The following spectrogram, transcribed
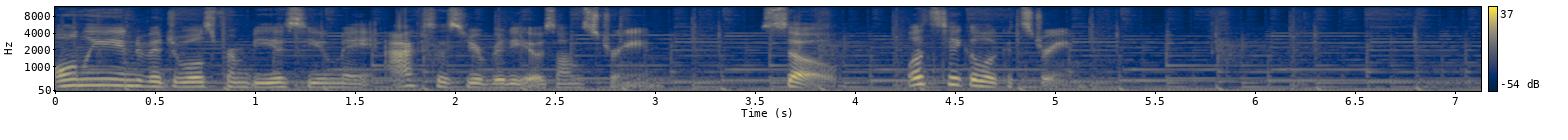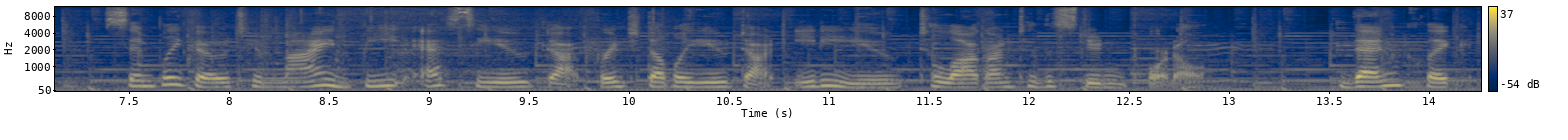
Only individuals from BSU may access your videos on Stream. So, let's take a look at Stream. Simply go to mybsu.bridgew.edu to log on to the student portal. Then click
